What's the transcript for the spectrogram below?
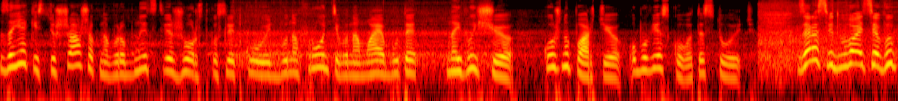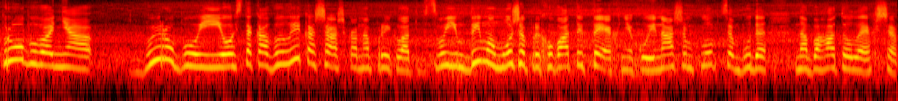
За якістю шашок на виробництві жорстко слідкують, бо на фронті вона має бути найвищою. Кожну партію обов'язково тестують. Зараз відбувається випробування виробу, і ось така велика шашка, наприклад, своїм димом може приховати техніку, і нашим хлопцям буде набагато легше.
